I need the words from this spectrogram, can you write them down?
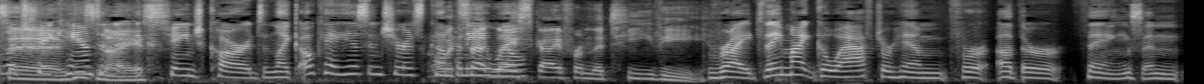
Let's shake hands he's and nice. exchange cards, and like, okay, his insurance oh, it's company that will. nice guy from the TV. Right, they might go after him for other things, and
